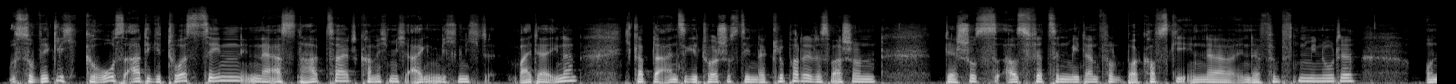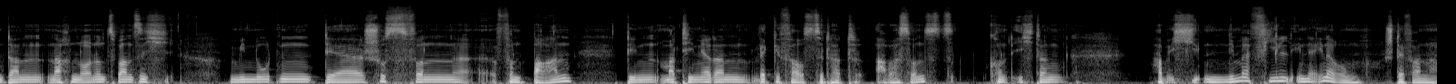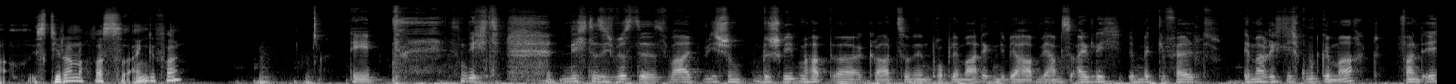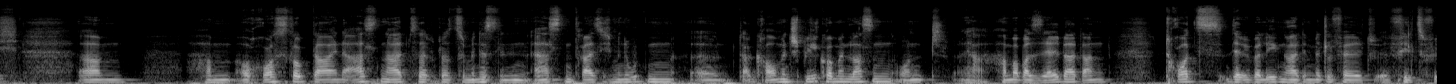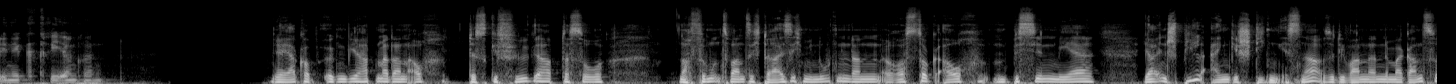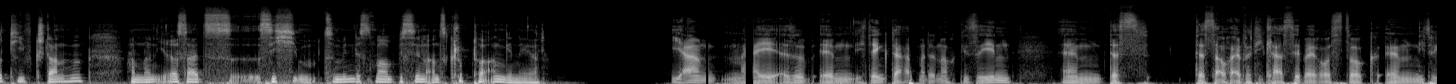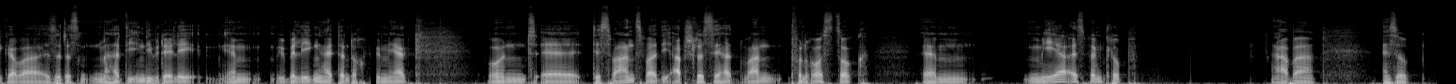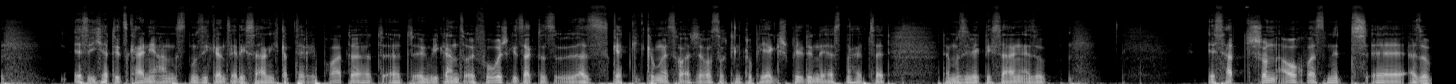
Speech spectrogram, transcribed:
So wirklich großartige Torszenen in der ersten Halbzeit kann ich mich eigentlich nicht weiter erinnern. Ich glaube, der einzige Torschuss, den der Club hatte, das war schon der Schuss aus 14 Metern von Borkowski in der, in der fünften Minute und dann nach 29 Minuten der Schuss von, von Bahn, den Martinia dann weggefaustet hat. Aber sonst konnte ich dann, habe ich nimmer viel in Erinnerung. Stefan, ist dir da noch was eingefallen? Nee, nicht, nicht, dass ich wüsste. Es war halt, wie ich schon beschrieben habe, äh, gerade zu den Problematiken, die wir haben. Wir haben es eigentlich im Mittelfeld immer richtig gut gemacht, fand ich. Ähm, haben auch Rostock da in der ersten Halbzeit oder zumindest in den ersten 30 Minuten äh, da kaum ins Spiel kommen lassen und ja, haben aber selber dann trotz der Überlegenheit im Mittelfeld äh, viel zu wenig kreieren können. Ja, Jakob, irgendwie hat man dann auch das Gefühl gehabt, dass so nach 25, 30 Minuten dann Rostock auch ein bisschen mehr ja ins Spiel eingestiegen ist. Ne? Also die waren dann nicht mehr ganz so tief gestanden, haben dann ihrerseits sich zumindest mal ein bisschen ans Clubtor angenähert. Ja, Mai, also ähm, ich denke, da hat man dann auch gesehen, ähm, dass, dass da auch einfach die Klasse bei Rostock ähm, niedriger war. Also das, man hat die individuelle ähm, Überlegenheit dann doch bemerkt. Und äh, das waren zwar, die Abschlüsse hat, waren von Rostock ähm, mehr als beim Club, aber also, also ich hatte jetzt keine Angst, muss ich ganz ehrlich sagen. Ich glaube, der Reporter hat, hat, irgendwie ganz euphorisch gesagt, dass es geht geklungen, als hätte Rostock den Club hergespielt in der ersten Halbzeit. Da muss ich wirklich sagen, also es hat schon auch was mit, äh, also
